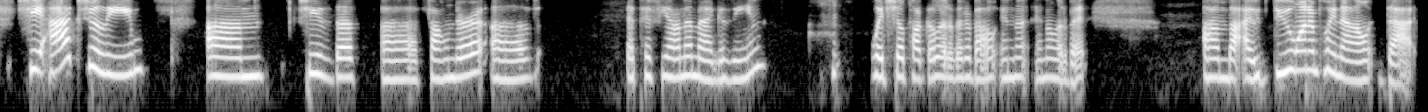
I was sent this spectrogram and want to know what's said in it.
she actually, um, she's the uh, founder of Epifania magazine, which she'll talk a little bit about in a, in a little bit. Um, but I do want to point out that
